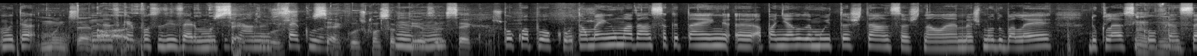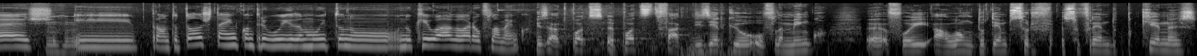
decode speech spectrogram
muita. Muitos anos. Nem sequer posso dizer, muitos anos, séculos, séculos. séculos, com certeza, séculos. Pouco a pouco. Também uma dança que tem eh, apanhado de muitas danças, não é? Mesmo do balé, do clássico francês e pronto, todos têm contribuído muito no, no que é agora o flamenco. Exato, pode-se pode de facto dizer que o, o flamenco eh, foi ao longo do tempo surf- sofrendo pequenas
